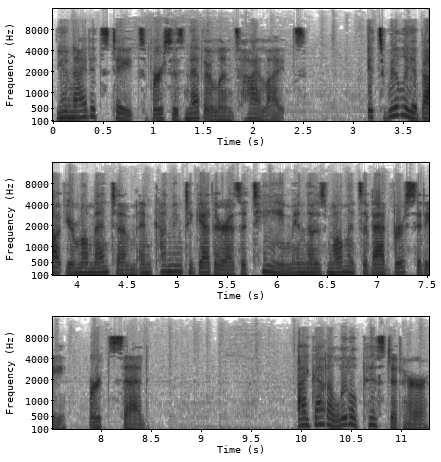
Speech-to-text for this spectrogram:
United States vs Netherlands highlights. It's really about your momentum and coming together as a team in those moments of adversity, Ertz said. I got a little pissed at her,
